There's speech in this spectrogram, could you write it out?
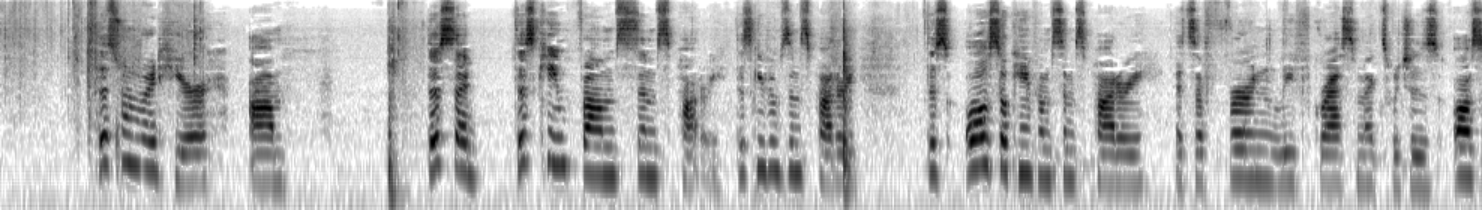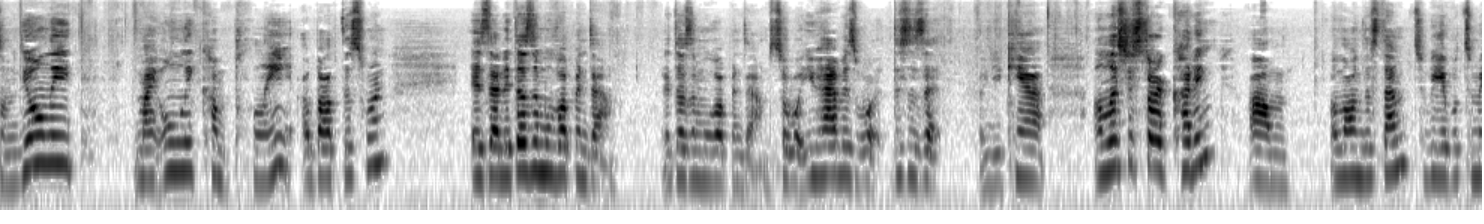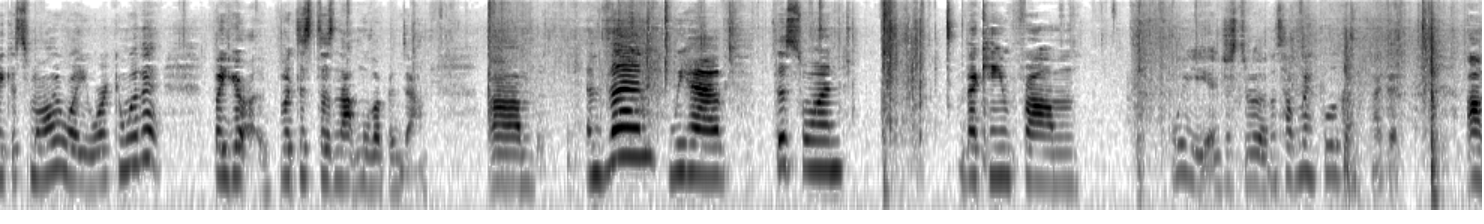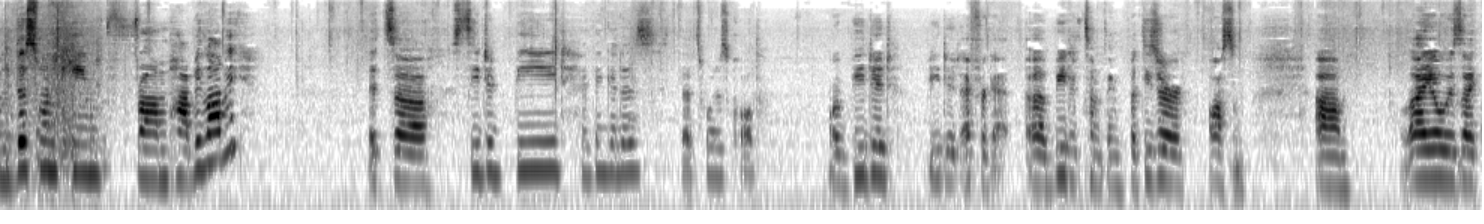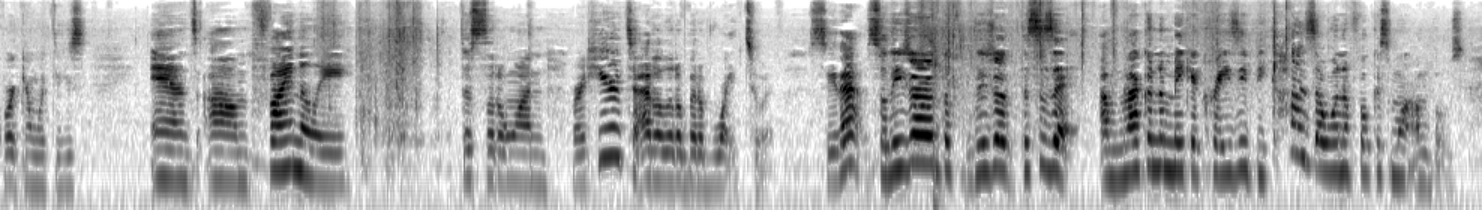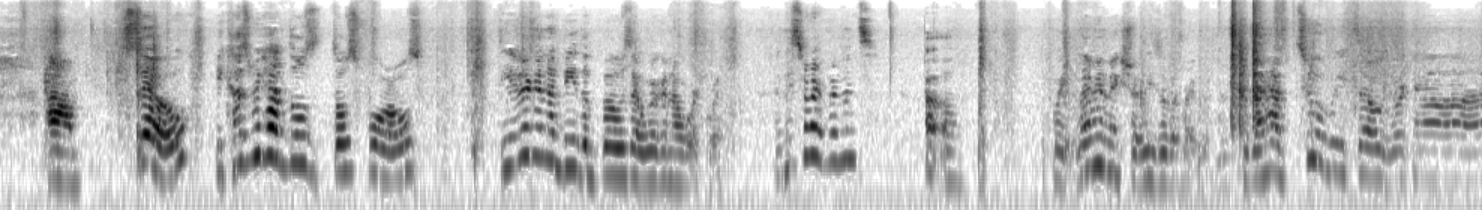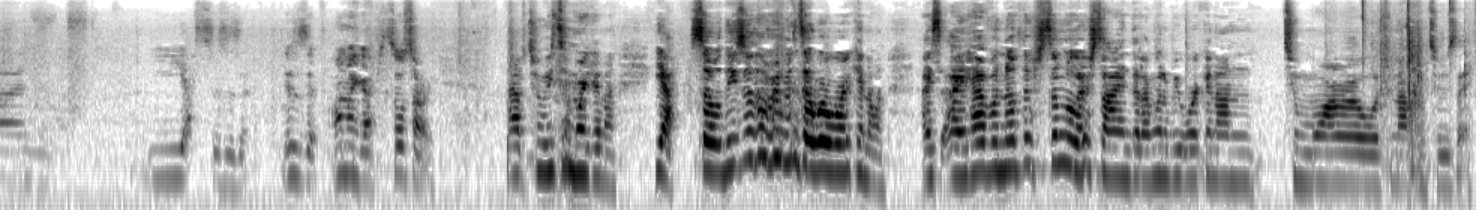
this one right here. Um, this side, this came from Sims Pottery. This came from Sims Pottery. This also came from Sims Pottery. It's a fern leaf grass mix, which is awesome. The only, my only complaint about this one is that it doesn't move up and down. It doesn't move up and down. So what you have is what, this is it. You can't, unless you start cutting um, along the stem to be able to make it smaller while you're working with it. But you're, but this does not move up and down. Um, and then we have this one that came from, yeah, I just threw that on top of my glue gun. Not good. Um, this one came from Hobby Lobby. It's a seeded bead, I think it is. That's what it's called. Or beaded, beaded, I forget. Uh, beaded something, but these are awesome. Um, I always like working with these. And um, finally, this little one right here to add a little bit of white to it. See that? So these are the, these are, this is it. I'm not going to make it crazy because I want to focus more on bows. Um, so because we have those, those florals, these are going to be the bows that we're going to work with. Are these the right ribbons? Uh-oh. Wait, let me make sure these are the right ribbons. Because I have two was working on. Yes, this is it. This is it. Oh my gosh, so sorry. I have two wreaths I'm working on. Yeah, so these are the ribbons that we're working on. I, I have another similar sign that I'm going to be working on tomorrow, if not on Tuesday.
